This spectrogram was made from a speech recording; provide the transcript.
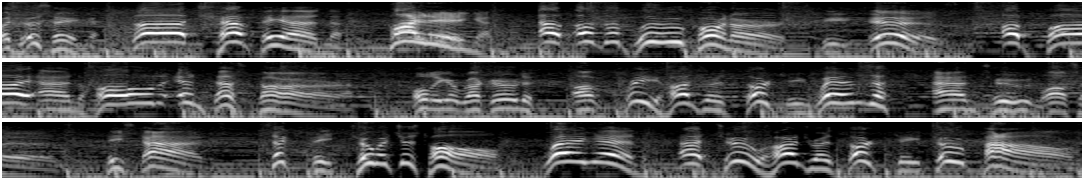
Introducing the champion, fighting out of the blue corner. He is a buy and hold investor, holding a record of 330 wins and two losses. He stands 6 feet 2 inches tall, weighing in at 232 pounds.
